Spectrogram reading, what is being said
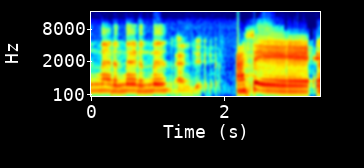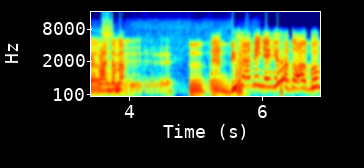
na na na na na. Anjir. Asik. Mantep banget. Asik. Mm-mm. Bisa nih nyanyi satu album?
